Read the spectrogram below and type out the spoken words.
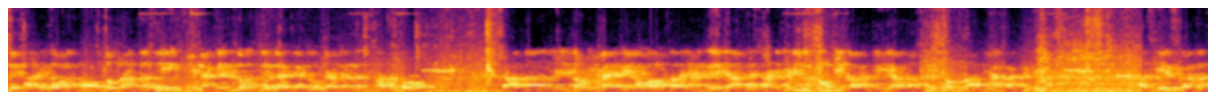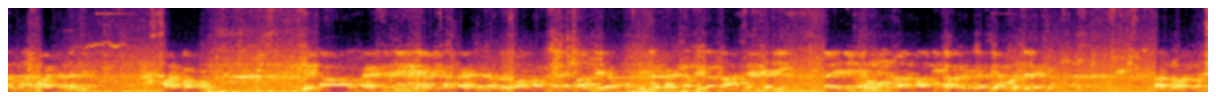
ਤੇ ਸਾਰੀ ਗੱਲਬਾਤ ਹੋਣ ਤੋਂ ਬਾਅਦ ਅਸੀਂ ਇਹਨਾਂ ਕਿੰਨ ਤੋਂ ਦਿਲ ਲੈ ਕੇ ਦੋ ਚਾਰ ਦਿਨ ਸਾਨੂੰ ਦੋ। ਜਾਂ ਤਾਂ ਜਿਹੜੀ ਤੁਹਾਡੀ ਪੈਸੇ ਉਹ ਵਾਪਸ ਆ ਜਾਣਗੇ ਜਾਂ ਫਿਰ ਸਾਡੀ ਜਿਹੜੀ ਕਾਨੂੰਨੀ ਕਾਰਵਾਈ ਆ ਅਸੀਂ ਤੁਹਾਨੂੰ ਨਾਲ ਦੀ ਨਾਲ ਕਰਕੇ ਦੇਵਾਂਗੇ। ਅਸੀਂ ਇਸ ਗੱਲ ਦਾ ਤੁਹਾਨੂੰ ਆਸ਼ਵਾਸਨ ਦਿੰਦੇ ਹਾਂ। ਹਰ ਪੱਖੋਂ। ਜੇ ਤਾਂ ਉਹ ਪੈਸੇ ਦੇਣ ਤੇ ਆਏ ਤਾਂ ਪੈਸੇ ਦਾ ਦਰਵਾਜ਼ਾ ਜਿਹੜੇ ਬੰਦੇ ਆ। ਜੇਕਰ ਪੈਸਿਆਂ ਦੀ ਗੱਲ ਨਾ ਚੱਲੀ ਜਿਹੜੀ ਤਾਂ ਜਿਹੜੀ ਕਾਨੂੰਨ ਪਰ ਕਾਰਵਾਈ ਅਸੀਂ ਅਮਲ ਚ ਲੈ ਕੇ ਧੰਨਵਾਦ।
